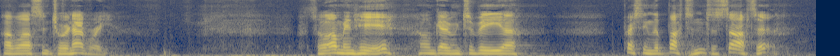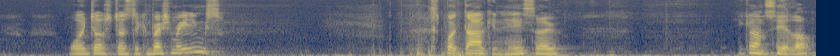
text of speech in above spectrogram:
of our Centurion ARV. So I'm in here. I'm going to be uh, pressing the button to start it while Josh does the compression readings. It's quite dark in here, so you can't see a lot.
